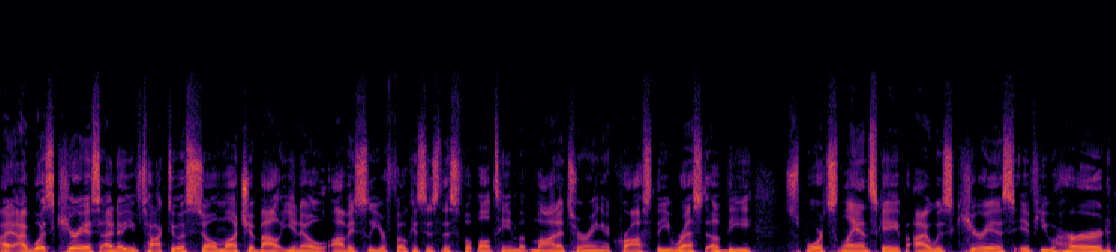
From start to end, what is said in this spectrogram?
I, I, was curious. I know you've talked to us so much about, you know, obviously your focus is this football team, but monitoring across the rest of the sports landscape. I was curious if you heard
